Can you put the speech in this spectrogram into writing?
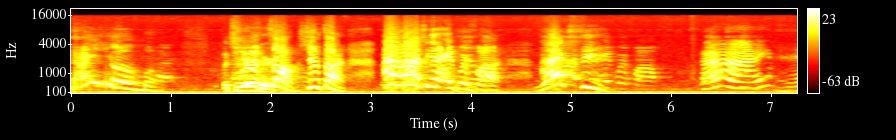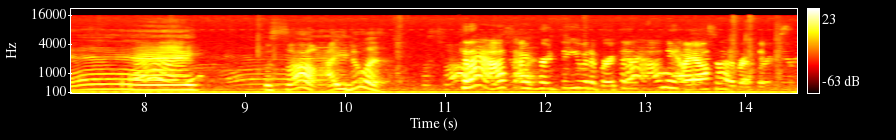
Damn. But you Shoot later. time. Shoot time. I she got an 8.5. Lexi. Hi. Hey. What's up? How you doing? Can I ask? I heard that you had a birthday recently. I also had a birthday recently.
